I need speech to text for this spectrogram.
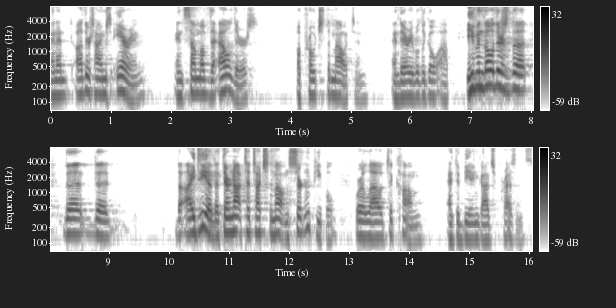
and at other times Aaron, and some of the elders approach the mountain, and they're able to go up. Even though there's the, the, the, the idea that they're not to touch the mountain, certain people were allowed to come and to be in God's presence.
